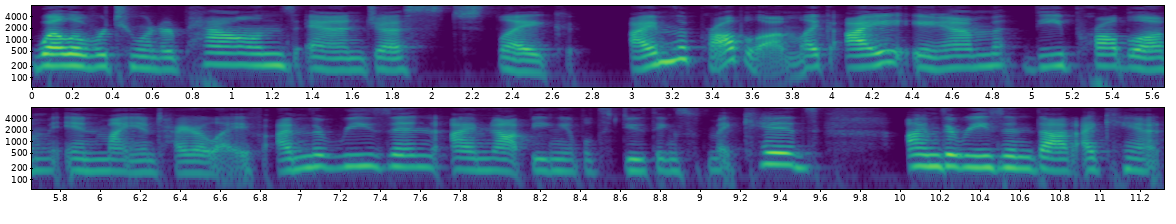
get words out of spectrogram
well over 200 pounds and just like, I'm the problem. Like, I am the problem in my entire life. I'm the reason I'm not being able to do things with my kids. I'm the reason that I can't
